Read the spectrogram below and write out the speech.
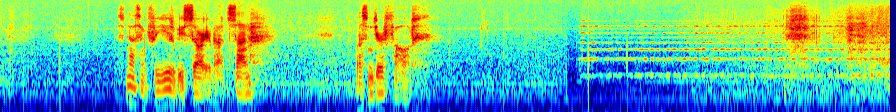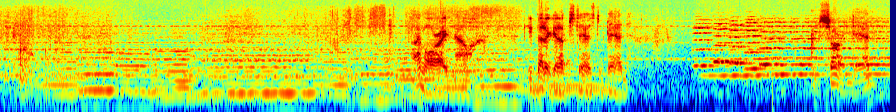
there's nothing for you to be sorry about, son. It wasn't your fault. I'm all right now. You'd better get upstairs to bed. I'm sorry, Dad.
